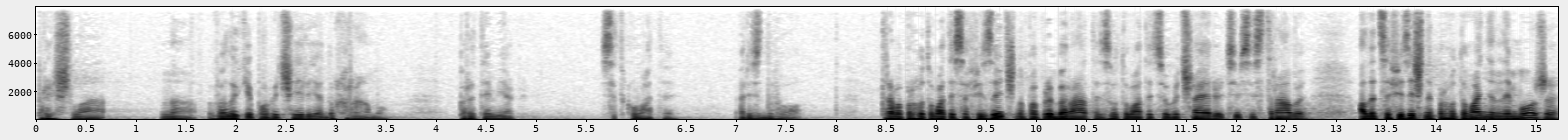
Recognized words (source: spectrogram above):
прийшла на велике повечір'я до храму перед тим, як святкувати Різдво. Треба приготуватися фізично, поприбирати, зготувати цю вечерю, ці всі страви, але це фізичне приготування не може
